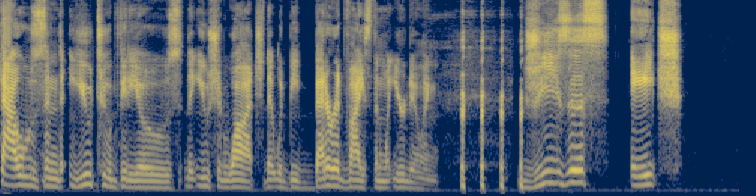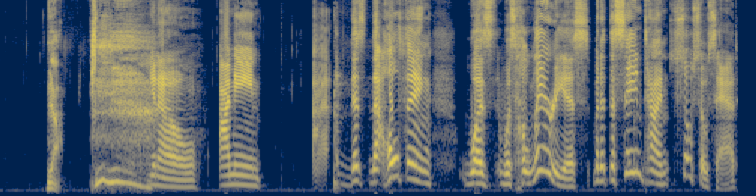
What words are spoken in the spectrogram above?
thousand YouTube videos that you should watch that would be better advice than what you're doing. Jesus H yeah. you know i mean uh, this that whole thing was was hilarious but at the same time so so sad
